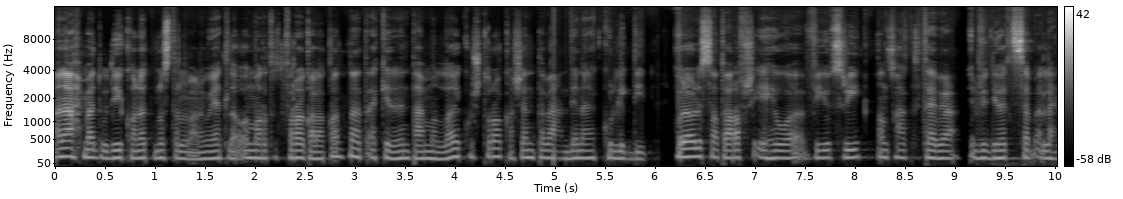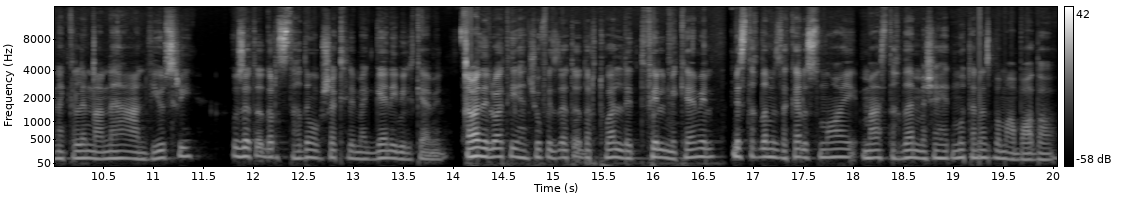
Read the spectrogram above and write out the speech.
أنا أحمد ودي قناة مستر للمعلومات. لو أول مرة تتفرج على قناتنا اتاكد إن أنت عامل لايك واشتراك عشان تتابع عندنا كل جديد. ولو لسه متعرفش إيه هو Veo 3 أنصحك تتابع الفيديوهات السابقة اللي إحنا اتكلمنا عنها عن Veo 3 وإزاي تقدر تستخدمه بشكل مجاني بالكامل. اما دلوقتي هنشوف إزاي تقدر تولد فيلم كامل باستخدام الذكاء الاصطناعي مع استخدام مشاهد متناسبة مع بعضها.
